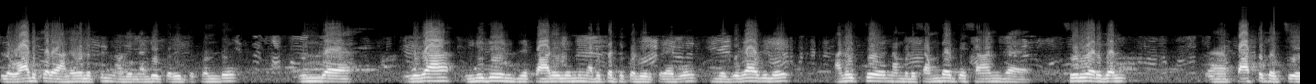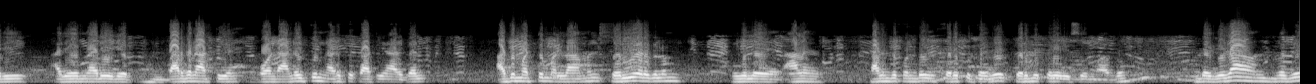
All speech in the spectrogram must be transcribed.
உள்ள வாடிக்கையாளர் அனைவருக்கும் என்னுடைய நன்றி தெரிவித்துக் கொண்டு இந்த விழா இனிது இன்று காலையிலிருந்து நடைபெற்றுக் கொண்டிருக்கிறது. இந்த விழாவிலே அனைத்து நம்முடைய சமுதாயத்தை சார்ந்த சிறுவர்கள் அஹ், பாட்டு கச்சேரி அதே மாதிரி பரதநாட்டியம் போன்ற அனைத்தும் நடத்தி காட்டினார்கள். அது மட்டுமல்லாமல் பெரியவர்களும் இதில் ஆன- கலந்து கொண்டு சிறப்பித்தது பெருமைக்குரிய விஷயமாகும். இந்த விழா என்பது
